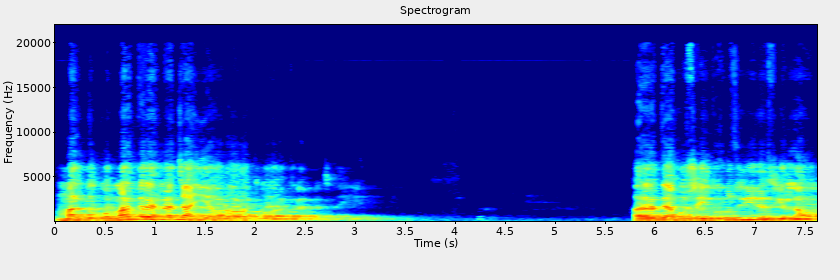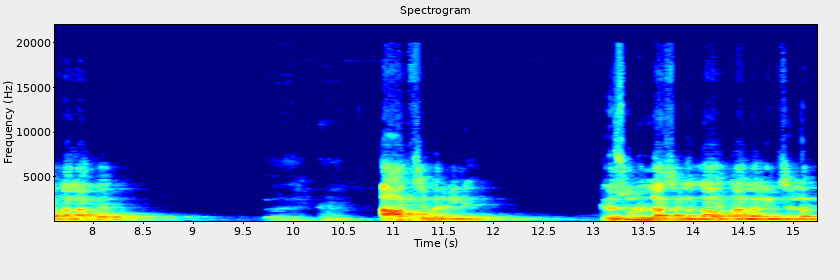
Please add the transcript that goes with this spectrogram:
مرد کو مرد رہنا چاہیے اور عورت کو عورت رہنا چاہیے۔ حضرت ابو سعید خزری رضی اللہ تعالیٰ کو آپ سے مروی ہے کہ رسول اللہ صلی اللہ تعالیٰ علیہ وسلم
